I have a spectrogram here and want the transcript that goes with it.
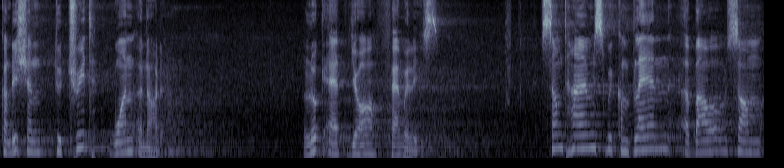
condition to treat one another. Look at your families. Sometimes we complain about some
